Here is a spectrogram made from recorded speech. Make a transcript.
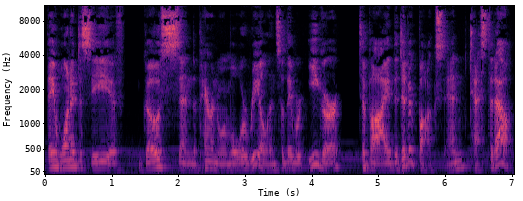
They wanted to see if ghosts and the paranormal were real. And so they were eager to buy the Dybbuk box and test it out.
